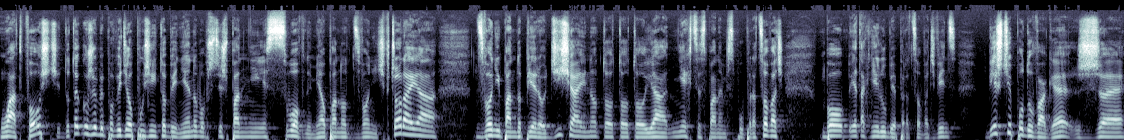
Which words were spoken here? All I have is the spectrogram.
łatwość do tego, żeby powiedział później tobie nie, no bo przecież pan nie jest słowny. Miał pan oddzwonić wczoraj, a dzwoni pan dopiero dzisiaj, no to, to, to ja nie chcę z panem współpracować, bo ja tak nie lubię pracować. Więc bierzcie pod uwagę, że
